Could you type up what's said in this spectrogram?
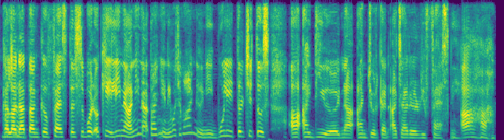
Kalau macam. datang ke fest tersebut. Okey, Lina, ni nak tanya ni macam mana ni boleh tercetus uh, idea nak anjurkan acara Refest ni? Aha.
